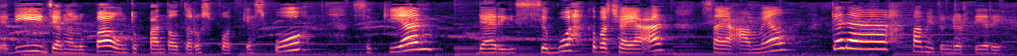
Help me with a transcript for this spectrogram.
Jadi, jangan lupa untuk pantau terus podcastku. Sekian dari sebuah kepercayaan. Saya Amel. Dadah, pamit undur diri.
